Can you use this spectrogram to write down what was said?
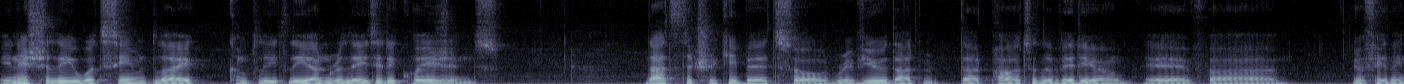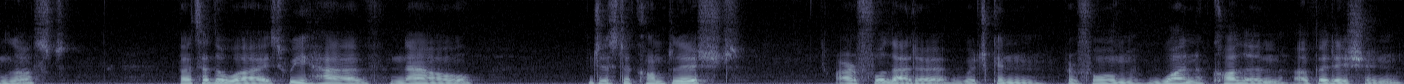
initially what seemed like completely unrelated equations. That's the tricky bit so review that that part of the video if uh, you're feeling lost but otherwise we have now just accomplished our full adder which can perform one column of addition.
